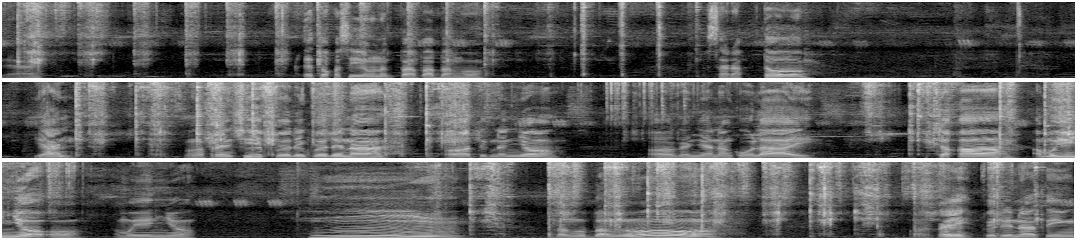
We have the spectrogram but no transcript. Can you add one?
Yan. Ito kasi yung nagpapabango. Sarap to. Yan. Mga friendship pwede pwede na. O tignan nyo. O ganyan ang kulay Tsaka, amuyin nyo. Oh, amuyin nyo. Hmm. Bango-bango. Okay, pwede nating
